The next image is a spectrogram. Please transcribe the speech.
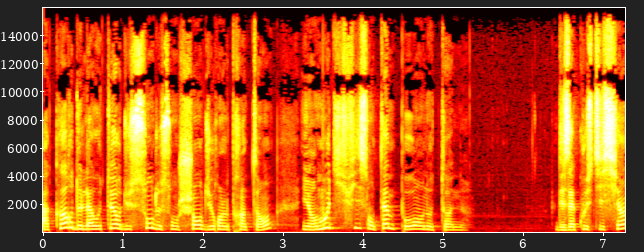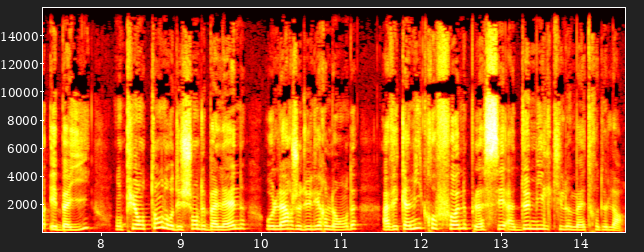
accorde la hauteur du son de son chant durant le printemps et en modifie son tempo en automne. Des acousticiens ébahis ont pu entendre des chants de baleines au large de l'Irlande avec un microphone placé à 2000 km de là.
